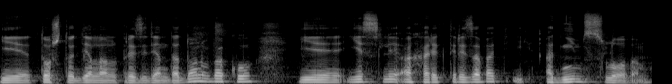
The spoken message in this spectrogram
и то, что делал президент Дадон в Баку. И если охарактеризовать одним словом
